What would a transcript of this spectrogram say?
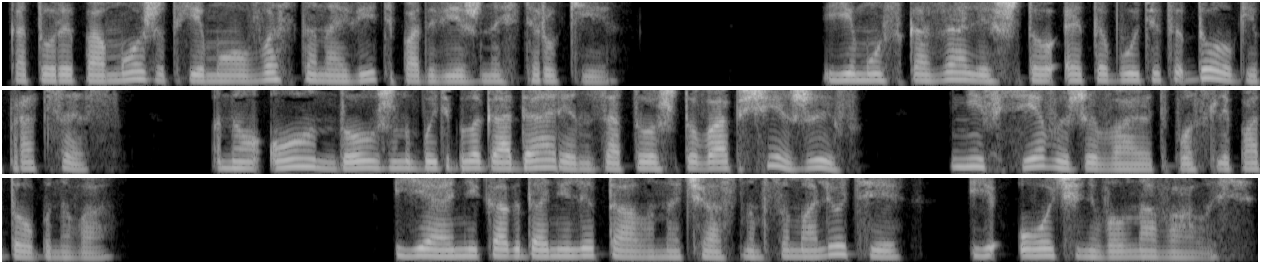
который поможет ему восстановить подвижность руки. Ему сказали, что это будет долгий процесс, но он должен быть благодарен за то, что вообще жив. Не все выживают после подобного. Я никогда не летала на частном самолете и очень волновалась.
